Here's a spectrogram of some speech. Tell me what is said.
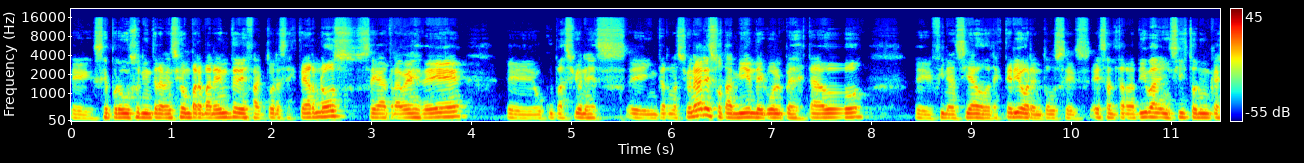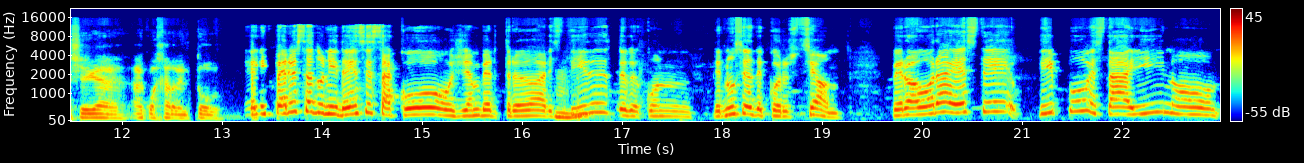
eh, se produce una intervención permanente de factores externos, sea a través de eh, ocupaciones internacionales o también de golpes de Estado financiados del exterior. Entonces, esa alternativa, insisto, nunca llega a cuajar del todo. El imperio estadounidense sacó Jean Bertrand Aristides con denuncias de corrupción. Pero ahora este tipo está ahí, no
